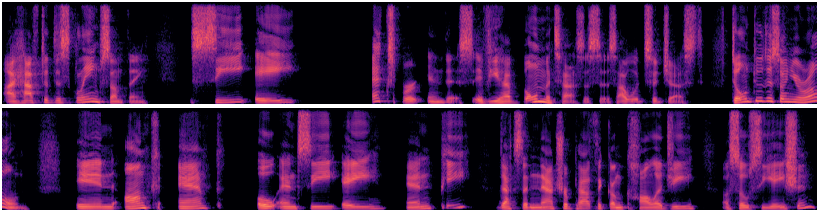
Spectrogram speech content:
I have to disclaim something. See a expert in this. If you have bone metastasis, I would suggest don't do this on your own. In ONC AMP, O N C A N P, that's the Naturopathic Oncology Association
